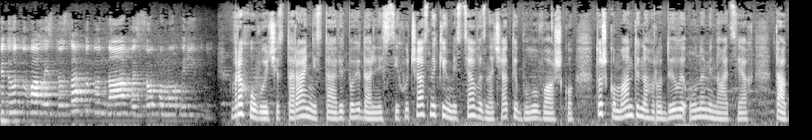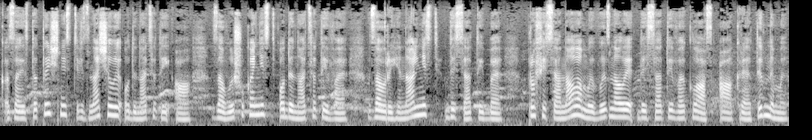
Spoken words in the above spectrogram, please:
підготувались до заходу на високому рівні. Враховуючи старанність та відповідальність всіх учасників, місця визначати було важко. Тож команди нагородили у номінаціях. Так, за естетичність відзначили 11 А, за вишуканість 11 В, за оригінальність 10 Б. Професіоналами визнали 10 В клас, а креативними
